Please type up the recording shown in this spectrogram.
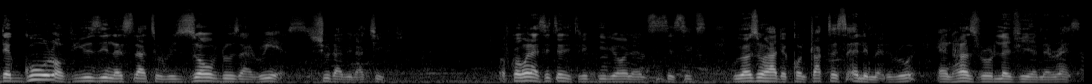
the goal of using ESLA to resolve those arrears should have been achieved. Of course, when I say 33 billion and 66, we also had the contractors element, road, enhanced road levy and the rest.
